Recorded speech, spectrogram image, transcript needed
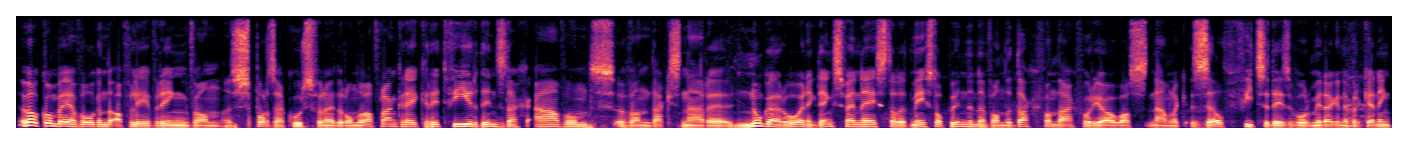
Welkom bij een volgende aflevering van Sportza Koers vanuit de Ronde van Frankrijk. Rit 4, dinsdagavond van Dax naar uh, Nogaro. En ik denk Sven Nijs dat het meest opwindende van de dag vandaag voor jou was namelijk zelf fietsen deze voormiddag in de verkenning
